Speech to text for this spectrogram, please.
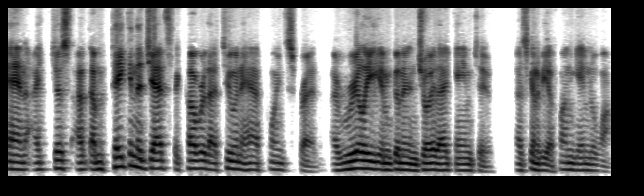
and I just, I, am taking the Jets to cover that two and a half point spread. I really am going to enjoy that game too. That's going to be a fun game to watch.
